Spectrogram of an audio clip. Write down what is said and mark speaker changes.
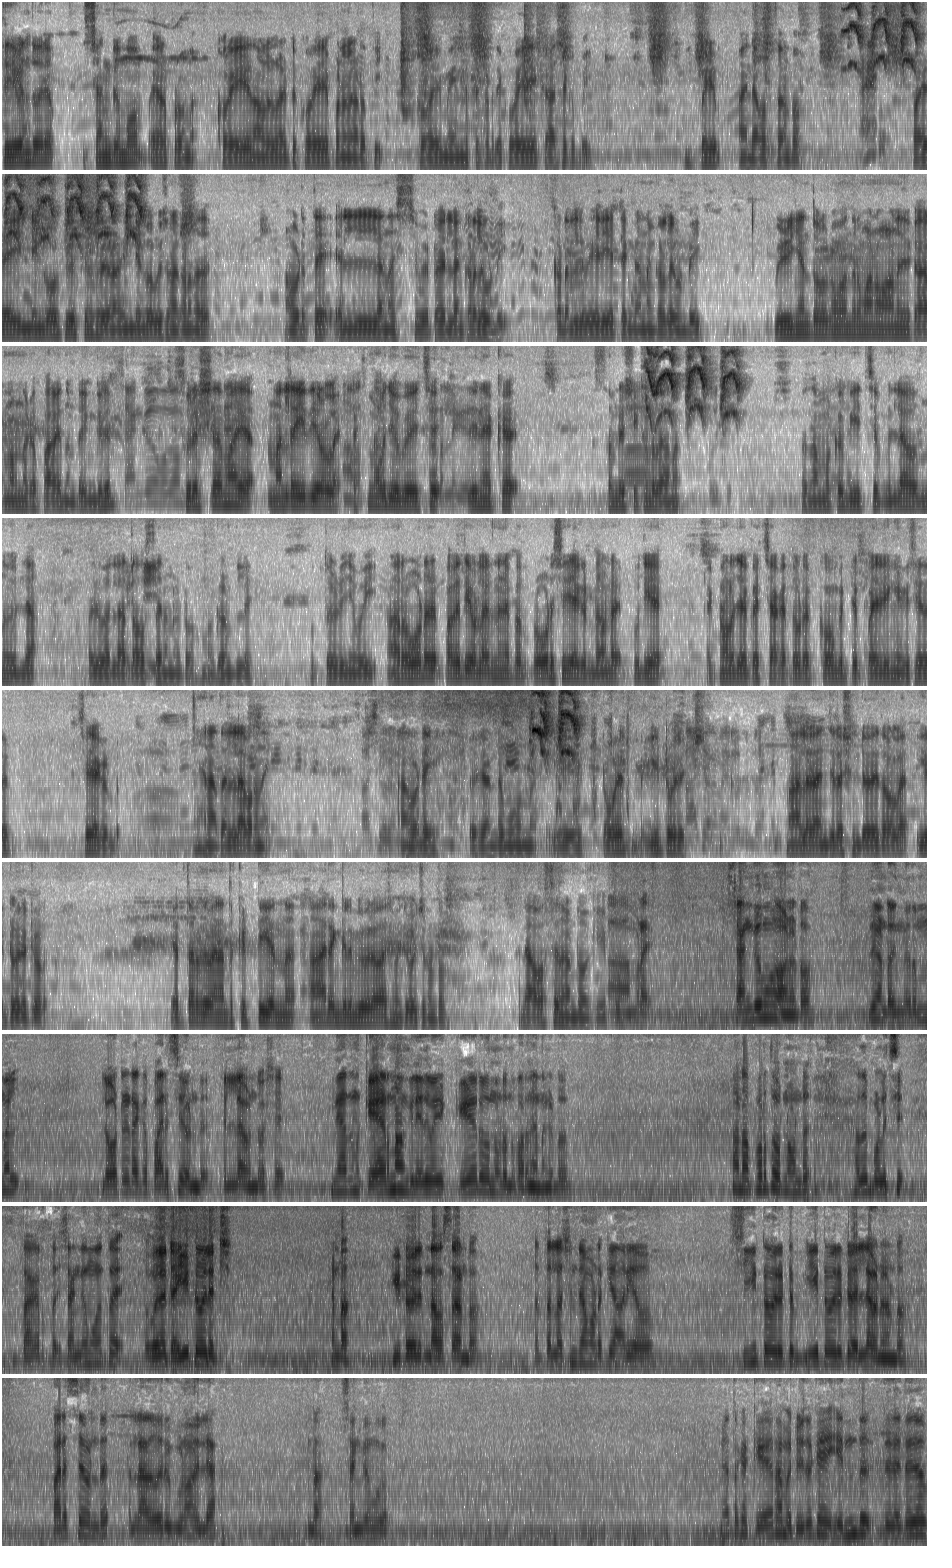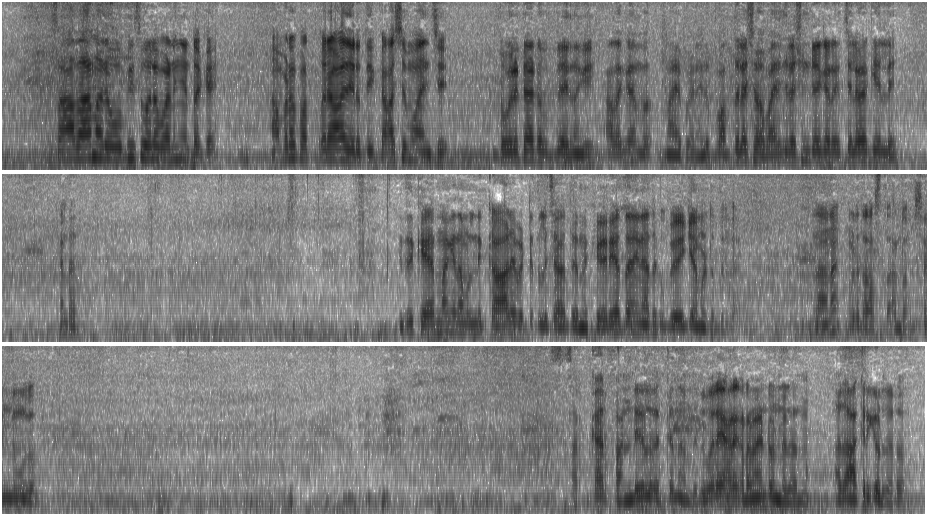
Speaker 1: തിരുവനന്തപുരം ശംഖുമോം എയർപോർട്ടാണ് കുറേ നാളുകളായിട്ട് കുറേ പണി നടത്തി. കുറേ മെയിന്റനൻസ് ഒക്കെ നടത്തി. കുറേ കാശൊക്കെ പോയി. ഇപ്പോഴും അതിന്റെ അവസ്ഥ ഉണ്ടോ പഴയ ഇന്ത്യൻ കോഫി ഹൗസിന് സ്ഥലമാണ് ഇന്ത്യൻ കോഫി ഹൗസാണ് കാണുന്നത്. അവിടുത്തെ എല്ലാം നശിച്ചു കേട്ടോ. എല്ലാം കടലുകൊണ്ടുപോയി. കടലിൽ വേലിയേറ്റം കാണാൻ കടലുകൊണ്ടുപോയി. വിഴിഞ്ഞാൻ തുറക്കുമ്പോൾ നിർമ്മാണമാണ് ഇതിന് കാരണം എന്നൊക്കെ പറയുന്നുണ്ട്. എങ്കിലും സുരക്ഷിതമായ നല്ല രീതിയിലുള്ള ടെക്നോളജി ഉപയോഗിച്ച് ഇതിനെയൊക്കെ സംരക്ഷിക്കേണ്ടതാണ്. ഇപ്പോൾ നമുക്ക് ബീച്ചും ഇല്ല ഒന്നുമില്ല. ഒരു വല്ലാത്ത അവസ്ഥയാണ് കേട്ടോ. നമുക്ക് കണ്ടില്ലേ? കുത്തൊഴിഞ്ഞ് പോയി. ആ റോഡ് പകുതി ഉള്ളായിരുന്നു. ഇപ്പം റോഡ് ശരിയാക്കിയിട്ടുണ്ട് അവിടെ പുതിയ ടെക്നോളജി ഒക്കെ വെച്ച് അകത്തൂടെ കോൺക്രീറ്റ് പൈലിംഗ് ഒക്കെ ചെയ്ത് ശരിയാക്കിയിട്ടുണ്ട് ഞാൻ അതല്ല പറഞ്ഞേ. അവിടെ ഒരു രണ്ട് മൂന്ന് ഈ ടോയ്ലറ്റ് ഉണ്ട്. ഈ ടോയ്ലറ്റ് നാലര അഞ്ച് ലക്ഷം രൂപയോളം ഈ ടോയ്ലറ്റുകൾ എത്ര രൂപ അതിനകത്ത് കിട്ടിയെന്ന് ആരെങ്കിലും വിവരാവകാശം ചോദിച്ചിട്ടുണ്ടോ? അതിന്റെ അവസ്ഥ കണ്ടു നോക്കി
Speaker 2: ഇപ്പോൾ നമ്മുടെ ശംഖുമുഖമാണ് കേട്ടോ. ഇത് കണ്ടോ? നിർമ്മൽ ലോട്ടറിയുടെ ഒക്കെ പരസ്യമുണ്ട് എല്ലാം ഉണ്ട് പക്ഷേ അതൊന്ന് കയറണമെങ്കിൽ ഇതുവഴി വഴി ഒന്ന് പറഞ്ഞു തന്നെ കേട്ടോ. അവിടെ അപ്പുറത്ത് ഒരെണ്ണമുണ്ട്. അത് പൊളിച്ച് തകർത്ത്. ശംഖുമുഖത്തെ ടോയ്ലറ്റ് ഈ ടോയ്ലറ്റ്. കണ്ടോ? ഈ ടോയ്ലറ്റിന്റെ അവസ്ഥ കണ്ടോ? എത്ര ലക്ഷം രൂപ മുടക്കിയാണെന്നറിയാവോ? ഷീ ടോയ്ലറ്റും ഈ ടോയ്ലറ്റും എല്ലാം ഉണ്ട് കണ്ടോ? പരസ്യമുണ്ട്. അല്ലാതെ ഒരു ഗുണമില്ല കണ്ടോ? ശംഖുമുഖം. ഇതിനകത്തൊക്കെ കയറാൻ പറ്റും. ഇതൊക്കെ എന്ത് സാധാരണ ഒരു ഓഫീസ് പോലെ പണിഞ്ഞിട്ടൊക്കെ അവിടെ ഒരാളെ നിർത്തി കാശ് വാങ്ങിച്ച് ടോയ്ലറ്റായിട്ട് വരുന്നെങ്കിൽ അതൊക്കെ നായപ്പോയി ഇത് പത്ത് ലക്ഷമോ പതിനഞ്ച് ലക്ഷം രൂപയൊക്കെ ചിലവാക്കിയല്ലേ? കണ്ടോ? ഇത് കയറണമെങ്കിൽ നമ്മൾ ഇനി വെട്ടിത്തുള്ള ചാകത്ത് കയറണം. കയറിയാൽ തന്നെ ഇതിനകത്ത് ഉപയോഗിക്കാൻ പറ്റത്തില്ല. അതാണ് ഇവിടുത്തെ അവസ്ഥ. കണ്ടോ? ശംഖുമുഖം. സർക്കാർ ഫണ്ടുകൾ വെക്കുന്നുണ്ട്. ഇതുപോലെ ഞങ്ങളുടെ കടമായിട്ടുണ്ടല്ലോ അത് ആക്രിക്ക് കൊടുത്തു കേട്ടോ.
